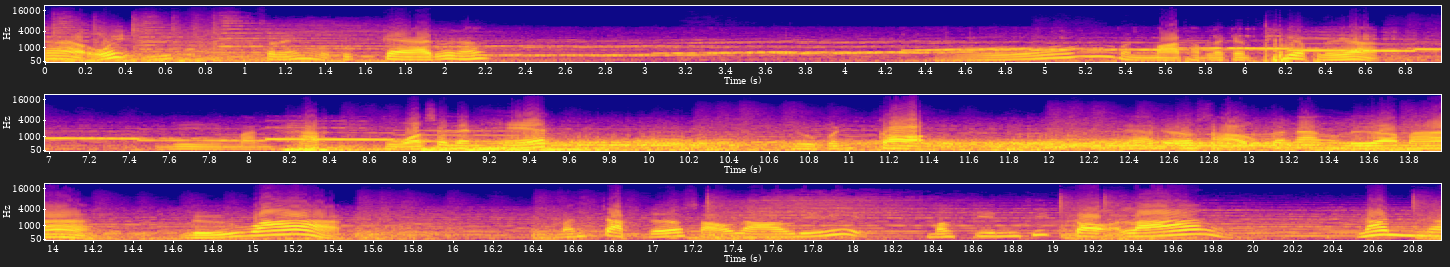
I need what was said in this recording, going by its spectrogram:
อะโอ้ยมีแสดงหัวตุ๊กแกด้วยนะ โอ้มันมาทำอะไรกันเพียบเลยอะ นี่มันฮับหัวไซเลนเฮดอยู่บนเกาะ แล้วไดโนเสาร์ก็นั่งเรือมา หรือว่า มันจับไดโนเสาร์เหล่านี้มากินที่เกาะล้าง นั่นไง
